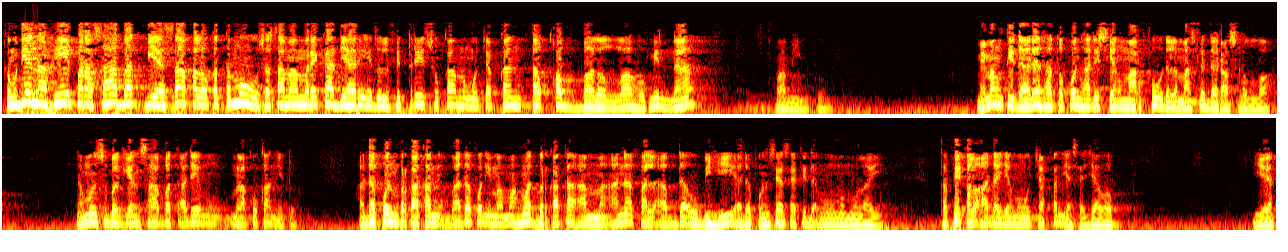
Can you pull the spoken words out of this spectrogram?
Kemudian akhi para sahabat biasa kalau ketemu sesama mereka di hari Idul Fitri suka mengucapkan taqabbalallahu minna wa minkum. Memang tidak ada satupun hadis yang marfu dalam asli dari Rasulullah. Namun sebagian sahabat ada yang melakukan itu. Adapun perkataan adapun Imam Ahmad berkata amma ana fal abda'u bihi adapun saya saya tidak mau memulai. Tapi kalau ada yang mengucapkan ya saya jawab. Ya.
